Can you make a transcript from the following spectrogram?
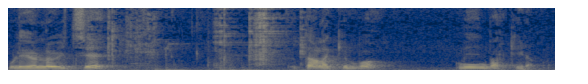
പുളിവെള്ളം ഒഴിച്ച് തിളയ്ക്കുമ്പോൾ മീൻ പറക്കിയിടാം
